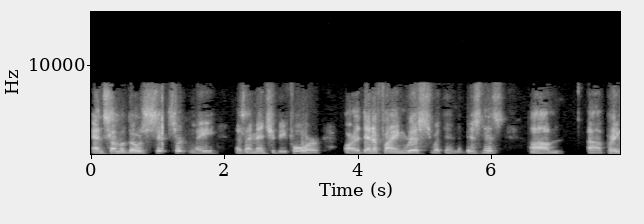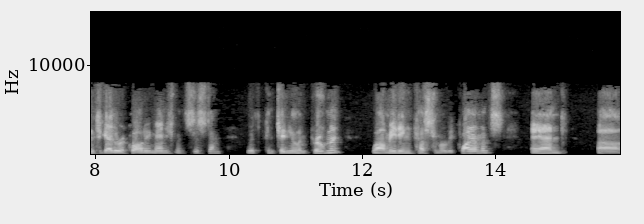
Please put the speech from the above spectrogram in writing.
And some of those certainly, as I mentioned before, are identifying risks within the business, um, uh, putting together a quality management system with continual improvement while meeting customer requirements, and uh,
